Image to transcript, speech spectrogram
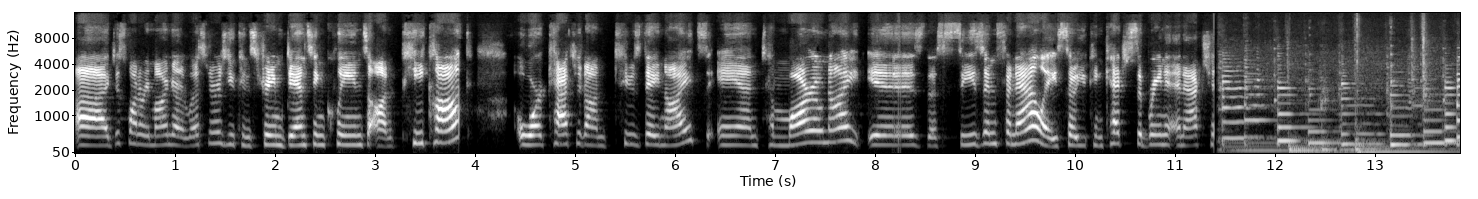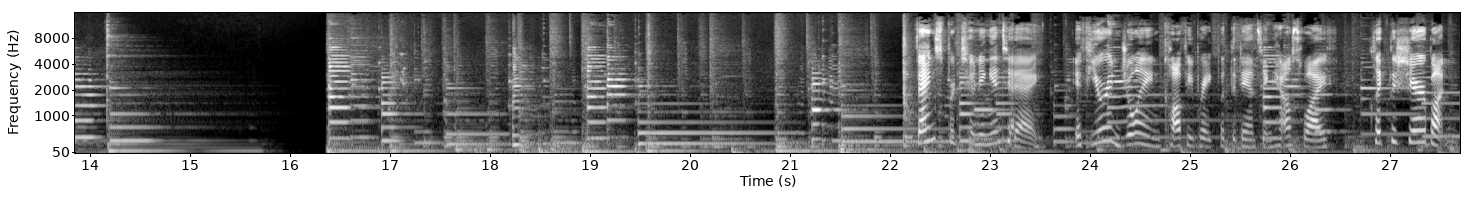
Uh, I just want to remind our listeners you can stream Dancing Queens on Peacock or catch it on Tuesday nights. And tomorrow night is the season finale. So you can catch Sabrina in action. Thanks for tuning in today. If you're enjoying Coffee Break with the Dancing Housewife, click the share button,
